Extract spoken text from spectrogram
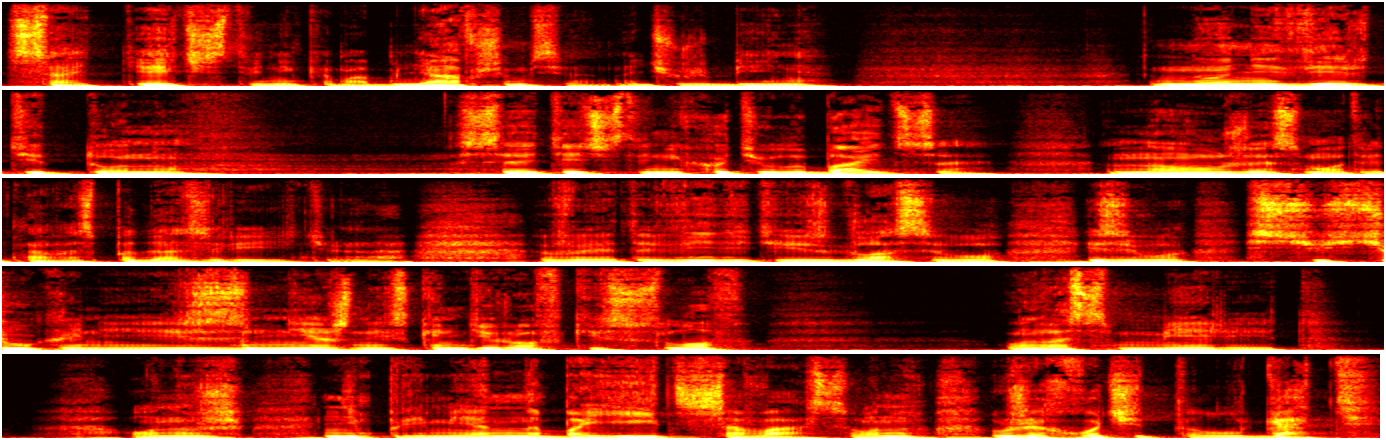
соотечественникам, обнявшимся на чужбине. Но не верьте тону. Соотечественник хоть и улыбается, но уже смотрит на вас подозрительно. Вы это видите из глаз его, из его сюсюканья, из нежной скандировки слов. Он вас меряет – он уж непременно боится вас. Он уже хочет лгать.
